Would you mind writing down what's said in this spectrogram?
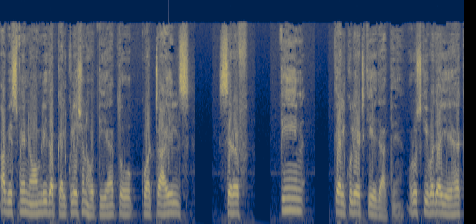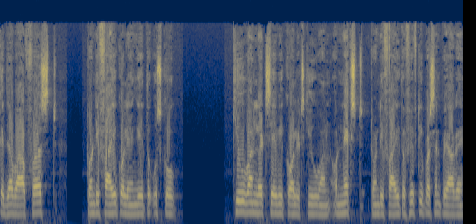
اب اس میں نارملی جب کیلکولیشن ہوتی ہے تو کوارٹائلس صرف تین کیلکولیٹ کیے جاتے ہیں۔ اور اس کی وجہ یہ ہے کہ جب آپ فرسٹ ٹوینٹی فائیو کو لیں گے تو اس کو Q one let say we call it's Q one اور نیکسٹ ٹوینٹی فائیو تو ففٹی پرسینٹ پہ آ گئے۔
